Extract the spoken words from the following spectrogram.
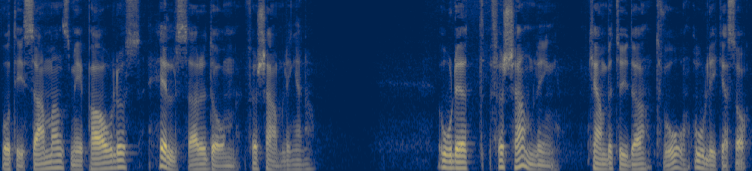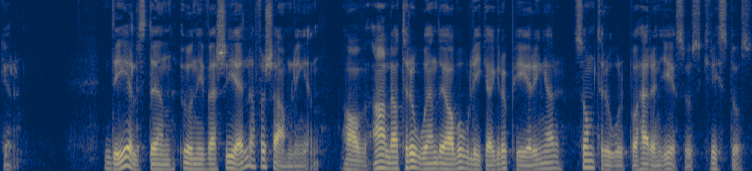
Och tillsammans med Paulus hälsar de församlingarna. Ordet församling kan betyda två olika saker. Dels den universella församlingen av alla troende av olika grupperingar som tror på Herren Jesus Kristus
